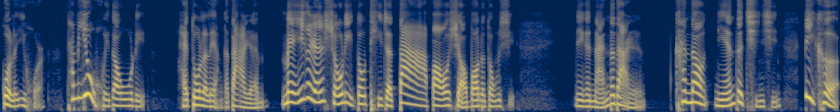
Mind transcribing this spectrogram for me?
过了一会儿，他们又回到屋里，还多了两个大人。每一个人手里都提着大包小包的东西。那个男的大人看到年的情形，立刻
